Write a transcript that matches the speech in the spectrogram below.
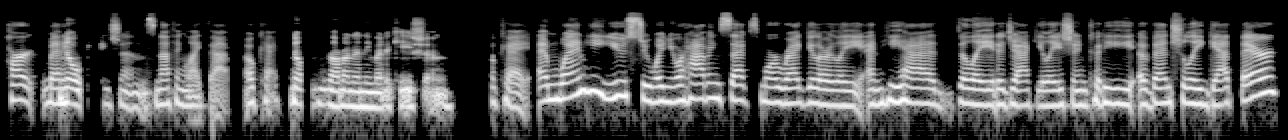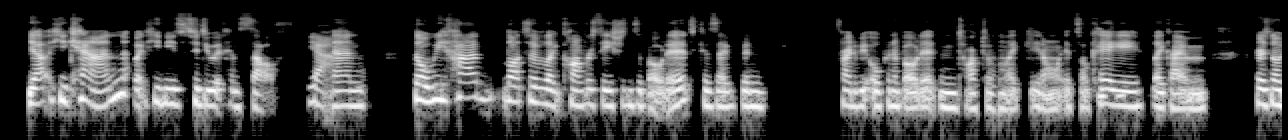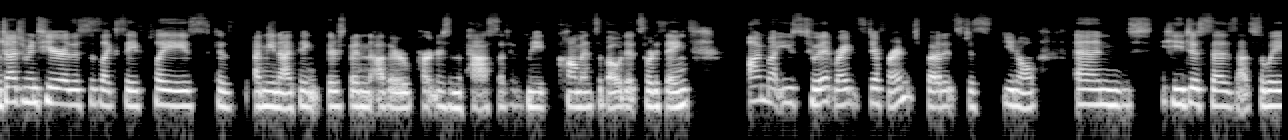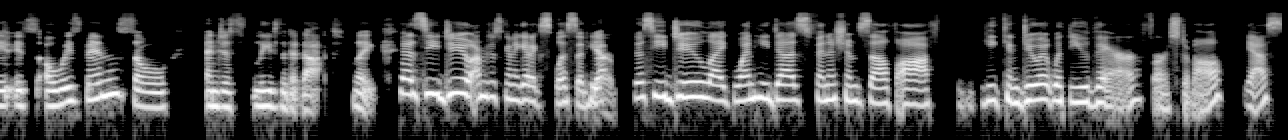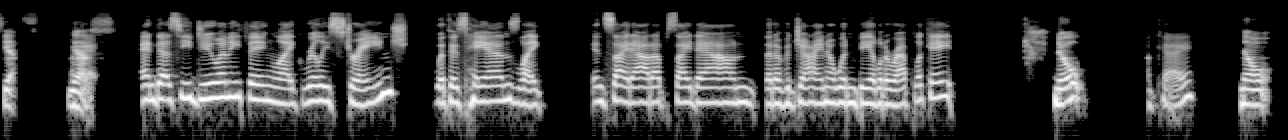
heart medications, No. medications, nothing like that. Okay. No, he's not on any medication. Okay. And when he used to, when you were having sex more regularly and he had delayed ejaculation, could he eventually get there? Yeah, he can, but he needs to do it himself. Yeah. And so we've had lots of like conversations about it because I've been trying to be open about it and talk to him like, you know, it's okay. Mm-hmm. Like I'm there's no judgment here. This is like safe place. Cause I mean, I think there's been other partners in the past that have made comments about it, sort of thing. I'm not used to it, right? It's different, but it's just, you know, and he just says that's the way it's always been. So, and just leaves it at that. Like, does he do? I'm just going to get explicit here. Does he do like when he does finish himself off, he can do it with you there, first of all? Yes. Yes. Yes. And does he do anything like really strange with his hands, like inside out, upside down, that a vagina wouldn't be able to replicate? Nope. Okay. No.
